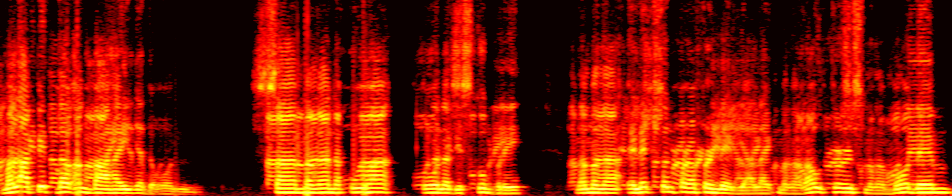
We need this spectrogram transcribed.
Malapit daw ang bahay niya doon sa mga nakuha o na-discovery na mga election paraphernalia like mga routers, mga modem,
